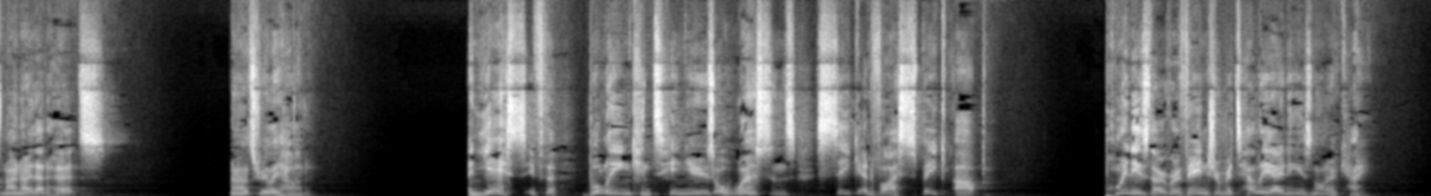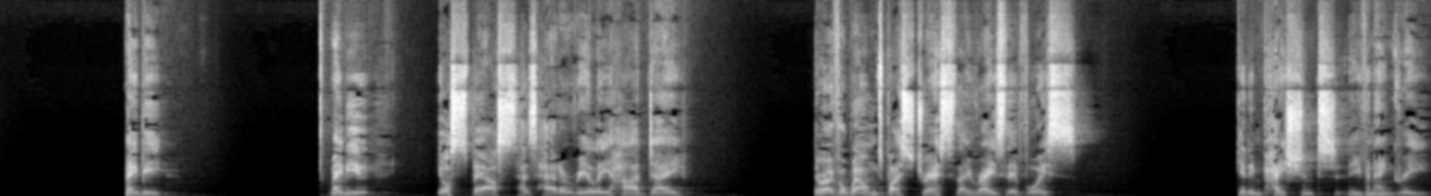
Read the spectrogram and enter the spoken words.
And I know that hurts. No, it's really hard. And yes, if the bullying continues or worsens, seek advice, speak up, point is, though, revenge and retaliating is not okay. Maybe, maybe your spouse has had a really hard day. They're overwhelmed by stress. They raise their voice, get impatient, even angry.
